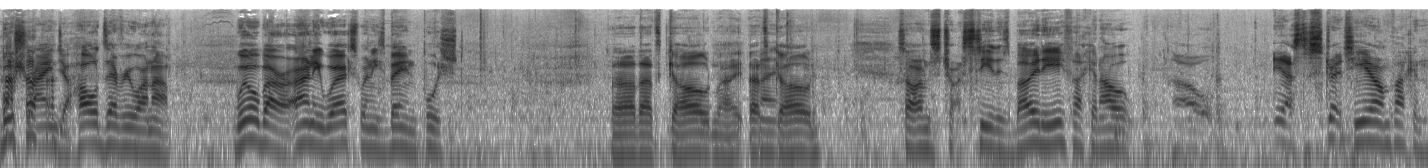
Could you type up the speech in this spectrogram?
Bush Ranger holds everyone up. Wheelbarrow only works when he's being pushed. Oh, that's gold, mate. That's Mate. gold. So I'm just trying to steer this boat here. Fucking oh, oh, he has to stretch here. I'm fucking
